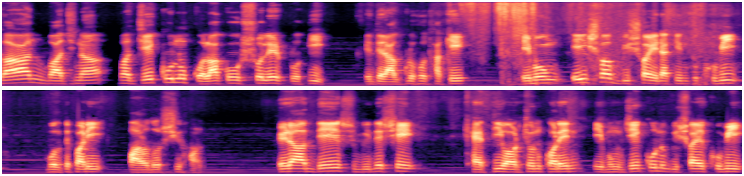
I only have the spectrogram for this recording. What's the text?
গান, বাজনা বা যে কোনো কলা কৌশলের প্রতি এদের আগ্রহ থাকে এবং এই সব বিষয়ে এরা কিন্তু খুবই, বলতে পারি, পারদর্শী হন। এরা দেশ, বিদেশে খ্যাতি অর্জন করেন এবং যে কোনো বিষয়ে খুবই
